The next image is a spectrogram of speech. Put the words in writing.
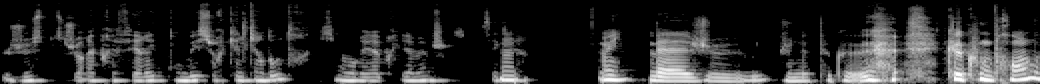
juste j'aurais préféré tomber sur quelqu'un d'autre qui m'aurait appris la même chose, c'est mmh. clair. Oui, bah je, oui, je ne peux que, que comprendre.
